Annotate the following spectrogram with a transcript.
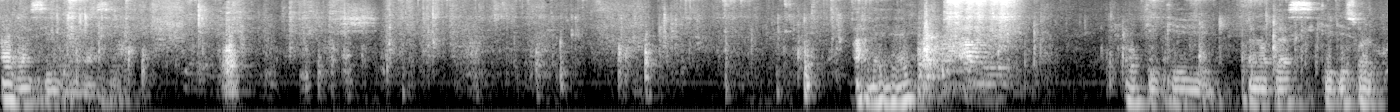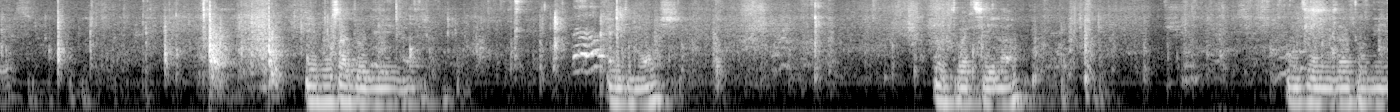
Avancez, avancez. Amen. Ok, que prenons place, que Dieu soit loué. Il nous a donné un dimanche où toi tu là. Où Dieu nous a donné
